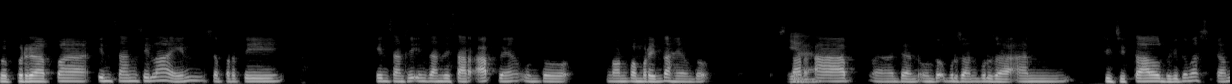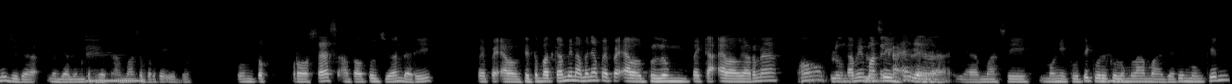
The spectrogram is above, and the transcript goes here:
beberapa instansi lain seperti instansi-instansi startup ya untuk non pemerintah ya untuk startup yeah. dan untuk perusahaan-perusahaan digital begitu mas kami juga menjalin kerjasama hmm. seperti itu untuk proses atau tujuan dari PPL di tempat kami namanya PPL belum PKL karena oh belum kami belum masih PKL, ya, ya ya masih mengikuti kurikulum hmm. lama jadi mungkin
